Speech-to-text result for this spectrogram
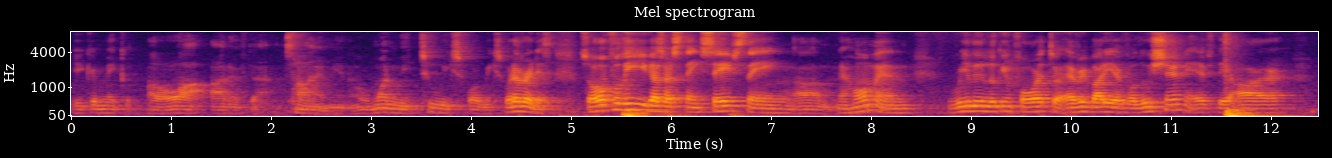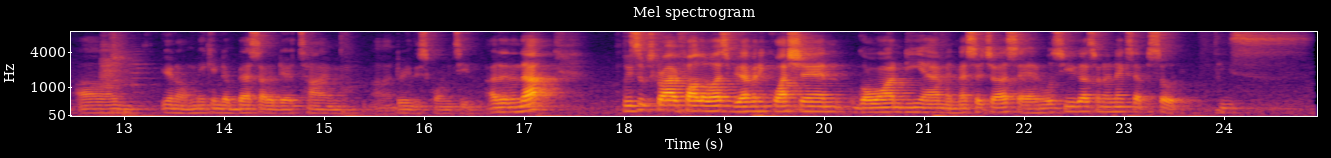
You can make a lot out of that time you know one week two weeks four weeks whatever it is. So hopefully you guys are staying safe staying um, at home and really looking forward to everybody evolution if they are um, you know making the best out of their time uh, during this quarantine. Other than that please subscribe follow us. If you have any question go on dm and message us and we'll see you guys on the next episode. Peace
